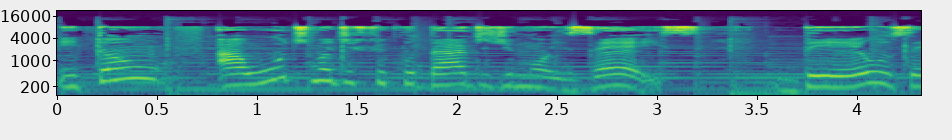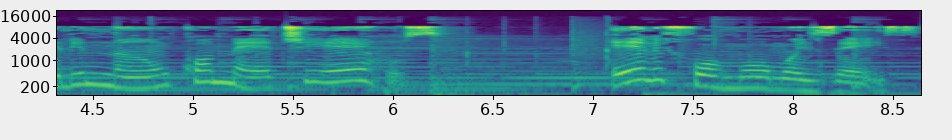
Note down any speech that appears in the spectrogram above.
Então, a última dificuldade de Moisés, Deus, ele não comete erros. Ele formou Moisés.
